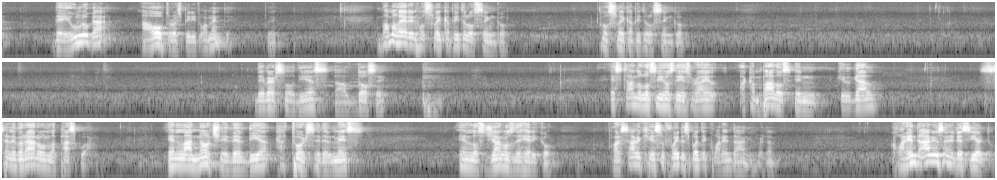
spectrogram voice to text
de un lugar a otro espiritualmente. Vamos a leer en Josué capítulo 5. Josué capítulo 5. De verso 10 al 12, estando los hijos de Israel acampados en Gilgal, celebraron la Pascua en la noche del día 14 del mes en los llanos de Jericó. Ahora saben que eso fue después de 40 años, ¿verdad? 40 años en el desierto.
